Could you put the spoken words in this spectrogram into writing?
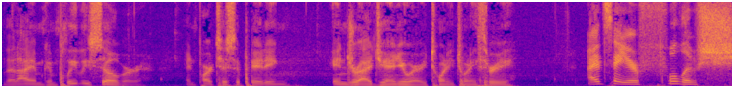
that I am completely sober and participating in dry January 2023? I'd say you're full of sh.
